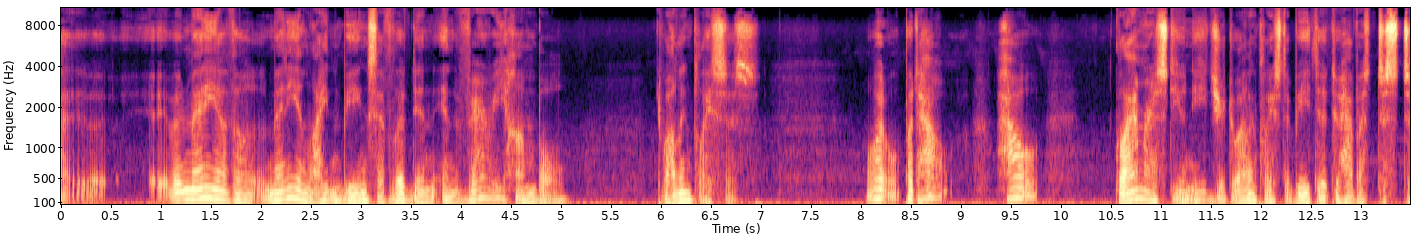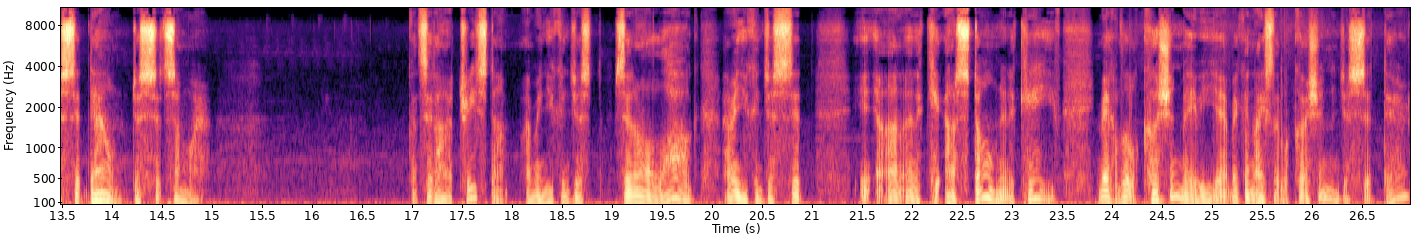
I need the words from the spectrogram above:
Uh, many of the many enlightened beings have lived in in very humble dwelling places. What, but how how glamorous do you need your dwelling place to be to, to have a just to sit down, just sit somewhere? Can sit on a tree stump. I mean, you can just sit on a log. I mean, you can just sit on a, on a stone in a cave. Make a little cushion, maybe. Yeah, make a nice little cushion and just sit there.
